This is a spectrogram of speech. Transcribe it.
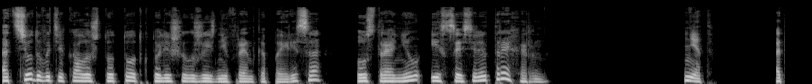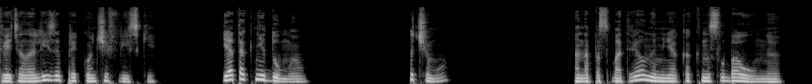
Отсюда вытекало, что тот, кто лишил жизни Фрэнка Перриса, устранил и Сесили Трехерн. «Нет», — ответила Лиза, прикончив виски. «Я так не думаю». «Почему?» Она посмотрела на меня, как на слабоумную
